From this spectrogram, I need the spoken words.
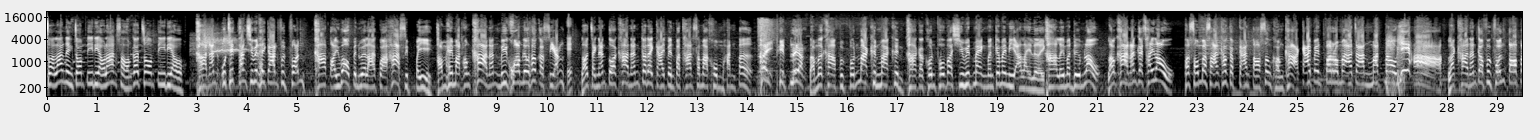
ส่วนร่างหนึ่งโจมตีเดียวร่างสองก็โจมตีเดียว ข้านั้นอุทิศทั้งชีวิตให้การฝึกฝนข้าต่อยว่าวเป็นเวลากว่า 50 ปีทำให้หมัดของข้านั้นมีความเร็วเท่ากับเสียงเอ๊ะแล้วจากนั้นตัวข้านั้นก็ได้กลายเป็นประธานสมาคมฮันเตอร์เฮ้ยผิดเรื่อง แต่เมื่อข้าฝึกฝนมากขึ้นมากขึ้นข้าก็ค้นพบว่าชีวิตแม่งมันก็ไม่มีอะไรเลยข้าเลยมาดื่มเหล้าแล้วข้านั้นก็ใช้เหล้าผสมผสานเข้ากับการต่อสู้ของข้ากลายเป็นปรมาอาจารย์มัดเมายี่ห้าและข้านั้นก็ฝึกฝนต่อไป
